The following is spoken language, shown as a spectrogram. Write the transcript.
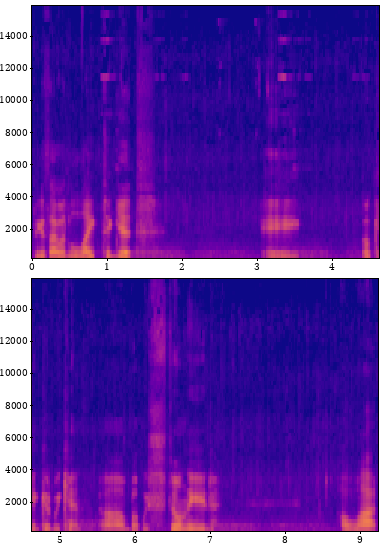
because I would like to get a okay good we can uh, but we still need a lot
